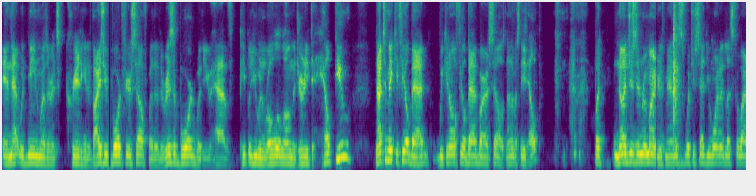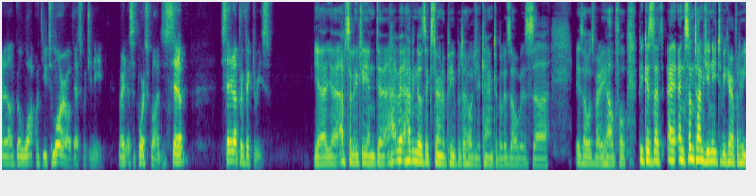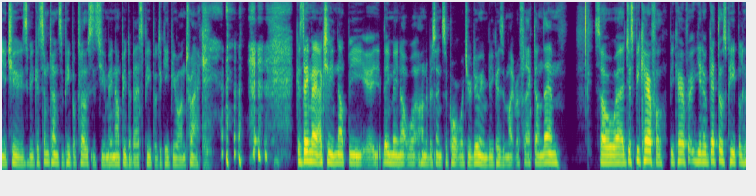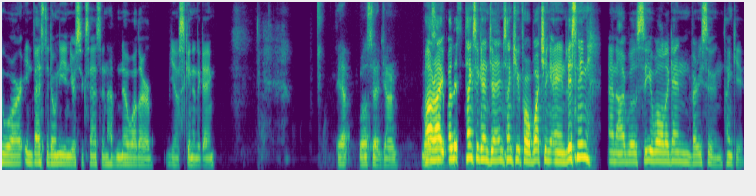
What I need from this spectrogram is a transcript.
And that would mean whether it's creating an advisory board for yourself, whether there is a board, whether you have people you enroll along the journey to help you, not to make you feel bad. We can all feel bad by ourselves. None of us need help. but nudges and reminders, man, this is what you said you wanted. Let's go at it. I'll go walk with you tomorrow if that's what you need, right? A support squad. Set up, set it up for victories. Yeah, yeah, absolutely. And uh, having those external people to hold you accountable is always uh, is always very helpful because that's and sometimes you need to be careful who you choose because sometimes the people closest to you may not be the best people to keep you on track because they may actually not be uh, they may not 100% support what you're doing because it might reflect on them so uh, just be careful be careful you know get those people who are invested only in your success and have no other you know skin in the game yeah, well said, John. Well all said. right. Well, listen, thanks again, James. Thank you for watching and listening. And I will see you all again very soon. Thank you.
